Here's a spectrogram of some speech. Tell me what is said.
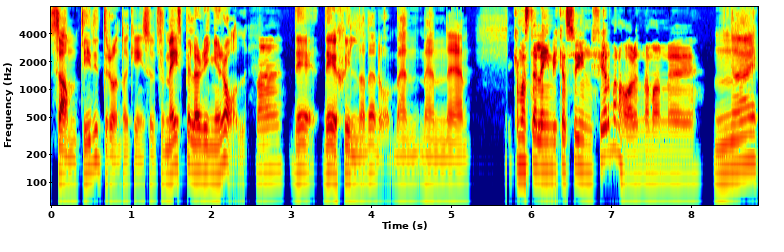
samtidigt runt omkring. Så för mig spelar det ingen roll. Det, det är skillnaden då. Men, men, eh, kan man ställa in vilka synfel man har när man... Eh, nej,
